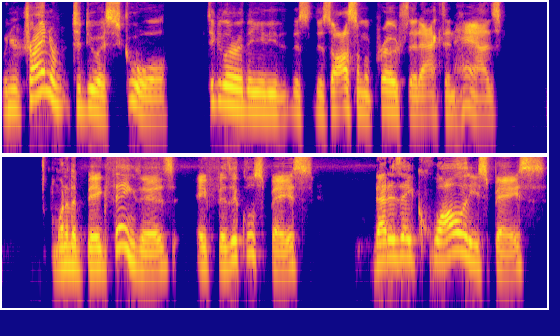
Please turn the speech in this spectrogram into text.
When you're trying to, to do a school, particularly the, this, this awesome approach that Acton has, one of the big things is a physical space that is a quality space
